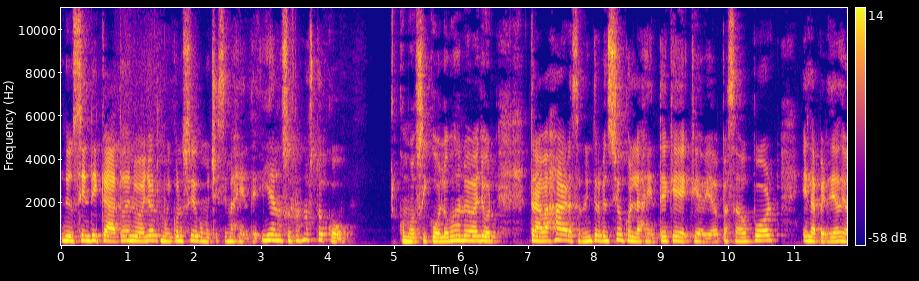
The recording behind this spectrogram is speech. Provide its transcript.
De un sindicato de Nueva York muy conocido con muchísima gente. Y a nosotros nos tocó, como psicólogos de Nueva York, trabajar, hacer una intervención con la gente que, que había pasado por en la pérdida de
